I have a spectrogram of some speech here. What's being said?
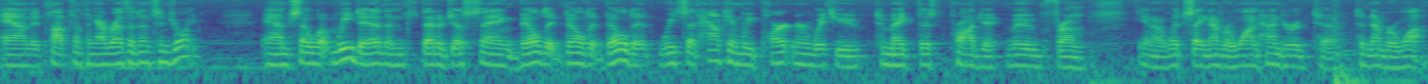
and it's not something our residents enjoyed. And so what we did, instead of just saying build it, build it, build it, we said how can we partner with you to make this project move from, you know, let's say number 100 to, to number one.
